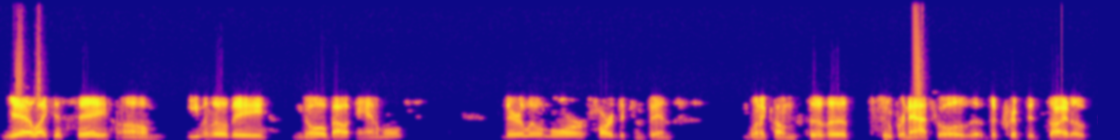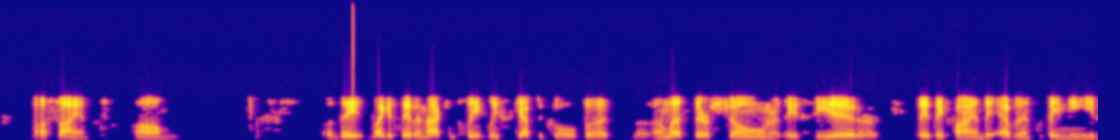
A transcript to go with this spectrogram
Yeah, like I say, um, even though they know about animals, they're a little more hard to convince when it comes to the supernatural, the, the cryptid side of uh, science. Um, they, like I say, they're not completely skeptical, but unless they're shown or they see it or they, they find the evidence that they need,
